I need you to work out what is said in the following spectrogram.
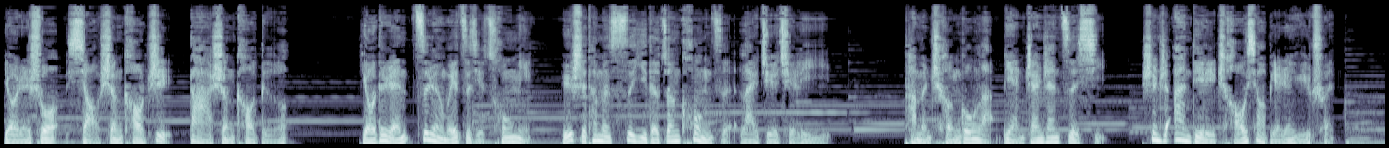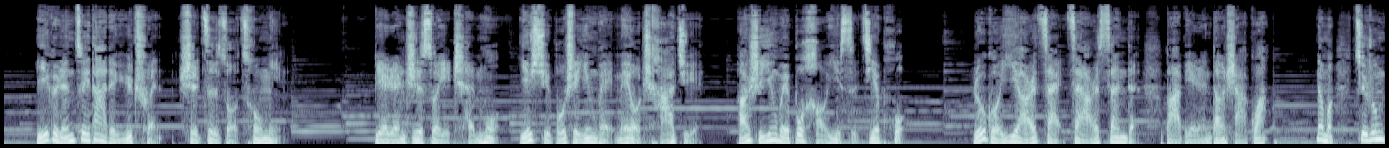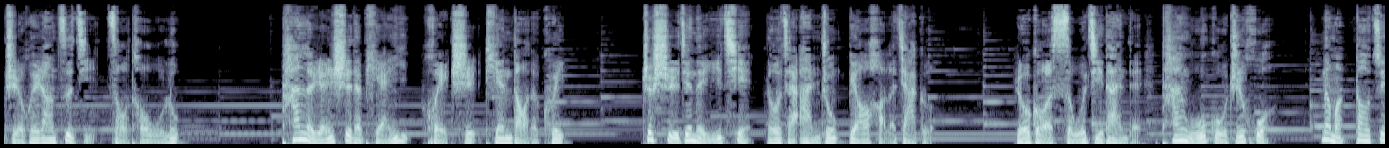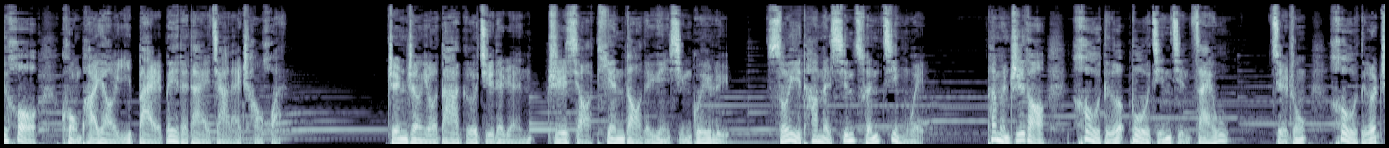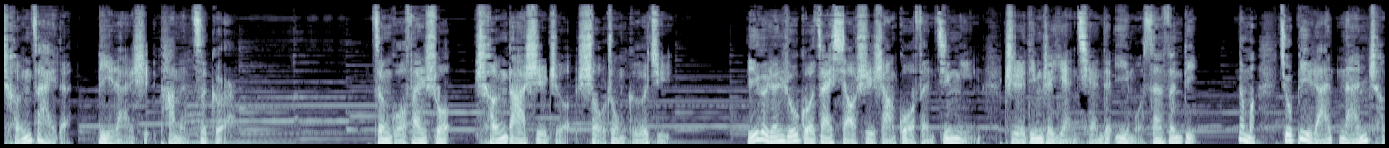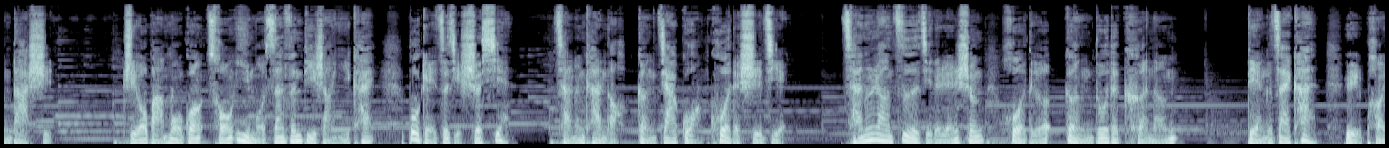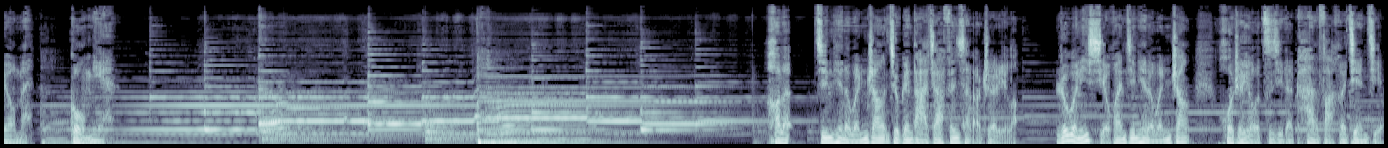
有人说，小胜靠智，大胜靠德。有的人自认为自己聪明，于是他们肆意的钻空子来攫取利益。他们成功了，便沾沾自喜，甚至暗地里嘲笑别人愚蠢。一个人最大的愚蠢是自作聪明。别人之所以沉默，也许不是因为没有察觉，而是因为不好意思揭破。如果一而再、再而三的把别人当傻瓜，那么最终只会让自己走投无路。贪了人世的便宜，会吃天道的亏。这世间的一切都在暗中标好了价格。如果肆无忌惮地贪无故之祸，那么到最后恐怕要以百倍的代价来偿还。真正有大格局的人知晓天道的运行规律，所以他们心存敬畏。他们知道厚德不仅仅在物，最终厚德承载的必然是他们自个儿。曾国藩说：“成大事者，首重格局。一个人如果在小事上过分精明，只盯着眼前的一亩三分地。”那么就必然难成大事。只有把目光从一亩三分地上移开，不给自己设限，才能看到更加广阔的世界，才能让自己的人生获得更多的可能。点个再看，与朋友们共勉。好了，今天的文章就跟大家分享到这里了。如果你喜欢今天的文章，或者有自己的看法和见解，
